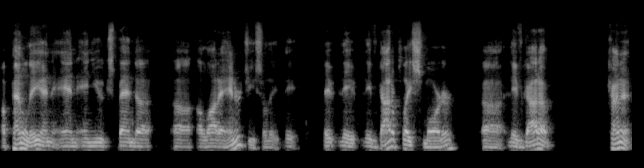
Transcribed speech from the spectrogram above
a penalty, and and and you expend a a, a lot of energy. So they they they, they they've got to play smarter. Uh, they've got to kind of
